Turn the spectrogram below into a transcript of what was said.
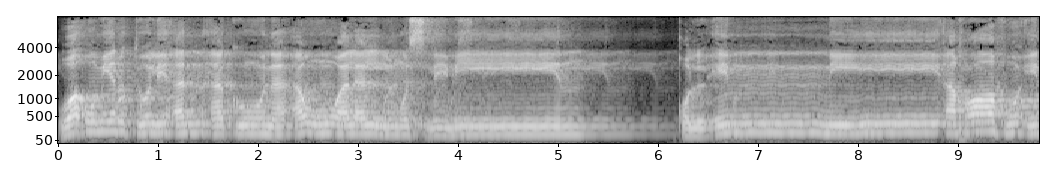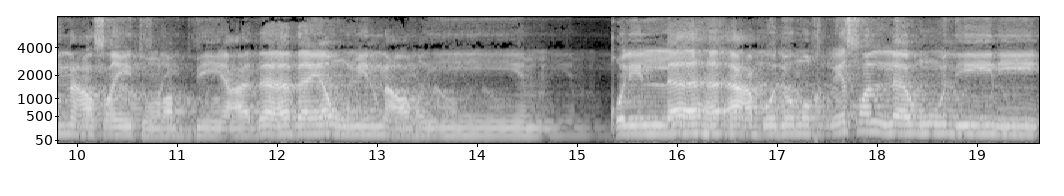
وأمرت لأن أكون أول المسلمين. قل إني أخاف إن عصيت ربي عذاب يوم عظيم. قل الله أعبد مخلصا له ديني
